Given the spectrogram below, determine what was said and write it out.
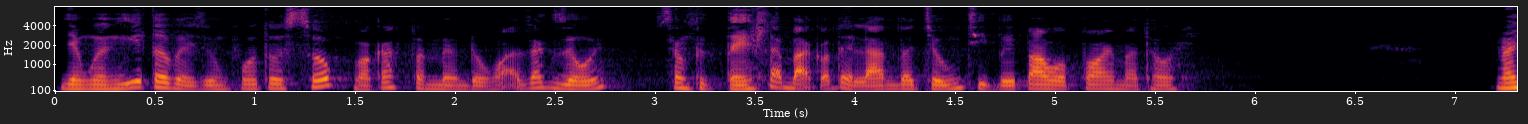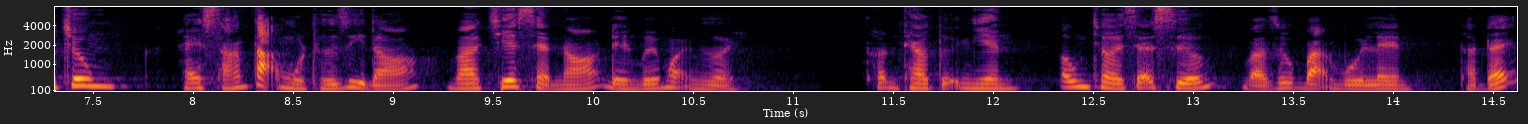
Nhiều người nghĩ tôi phải dùng Photoshop và các phần mềm đồ họa rắc rối, song thực tế là bạn có thể làm ra chúng chỉ với PowerPoint mà thôi. Nói chung, hãy sáng tạo một thứ gì đó và chia sẻ nó đến với mọi người. Thuận theo tự nhiên, ông trời sẽ sướng và giúp bạn vui lên, thật đấy.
